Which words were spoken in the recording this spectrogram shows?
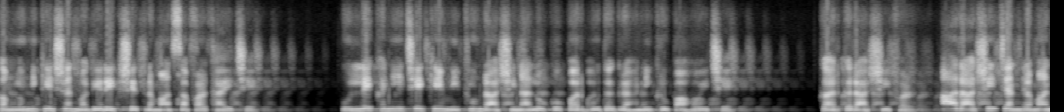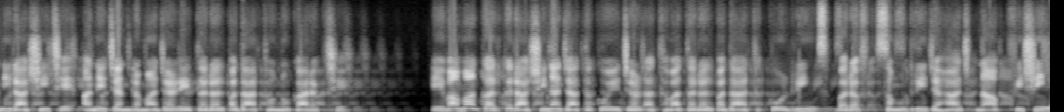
કમ્યુનિકેશન વગેરે ક્ષેત્રમાં સફળ થાય છે. ઉલ્લેખનીય છે કે મિથુન રાશિના લોકો પર બુધ ગ્રહની કૃપા હોય છે. કર્ક રાશિફળ. આ રાશિ ચંદ્રમાની રાશિ છે અને ચંદ્રમા જળે તરલ પદાર્થોનો કારક છે. એવામાં કર્ક રાશિના જાતકોએ જળ અથવા તરલ પદાર્થ કોલ્ડ ડ્રિંક્સ બરફ, સમુદ્રી જહાજ નાવ ફિશિંગ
